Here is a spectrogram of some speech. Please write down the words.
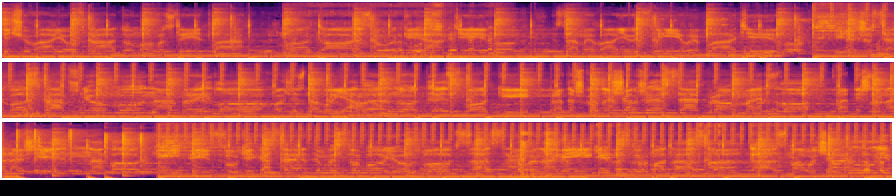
Відчуваю втрату мого світла. Мотори, звуки автівок Замивають твіви платівок. Якщо це по-справжньому набридло Хочу знову я вернути спокій. Правда, шкода, що вже все промерзло. Та пішло нарешті на покій Під звуки касети ми з тобою вдвох Заснемо навіки без турбота зла. Та знову чаруєм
